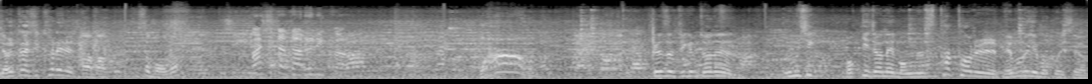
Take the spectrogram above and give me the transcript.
10가지 카레를 다 막 해서 먹어? 맛이 다 다르니까. 와우. 그래서 지금 저는 음식 먹기 전에 먹는 스타터를 배부르게 먹고 있어요.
